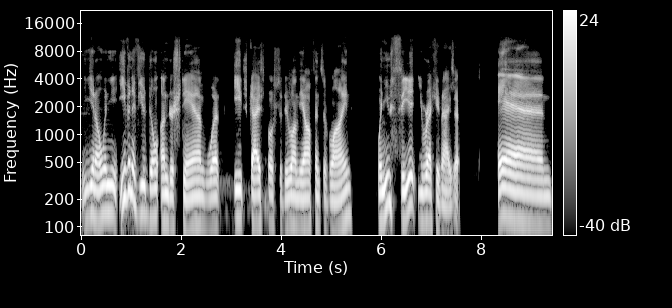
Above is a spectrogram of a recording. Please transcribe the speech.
You know, when you even if you don't understand what each guy's supposed to do on the offensive line, when you see it, you recognize it. And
